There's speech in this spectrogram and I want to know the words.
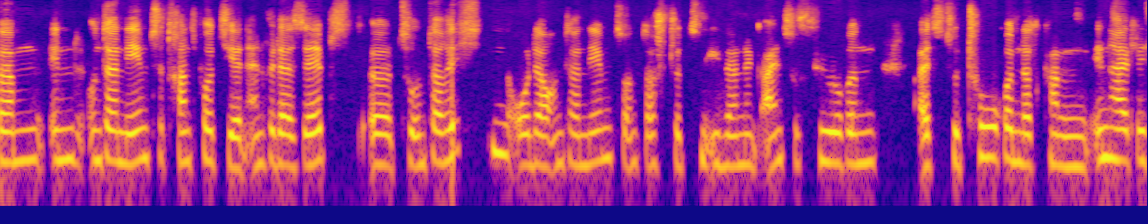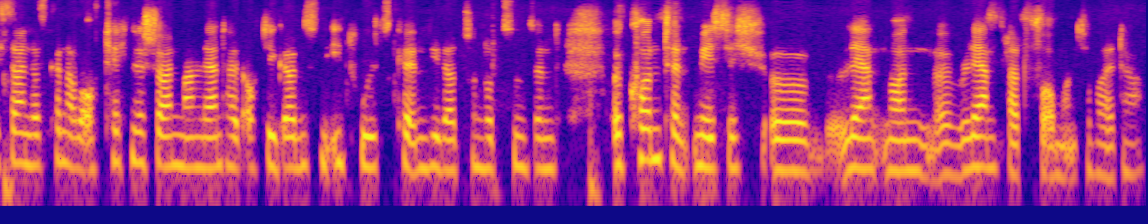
ähm, in Unternehmen zu transportieren, entweder selbst äh, zu unterrichten oder Unternehmen zu unterstützen, E-Learning einzuführen als Tutoren. Das kann inhaltlich sein, das kann aber auch technisch sein. Man lernt halt auch die ganzen E-Tools kennen, die da zu nutzen sind. Äh, Contentmäßig äh, lernt man äh, Lernplattformen und so weiter.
